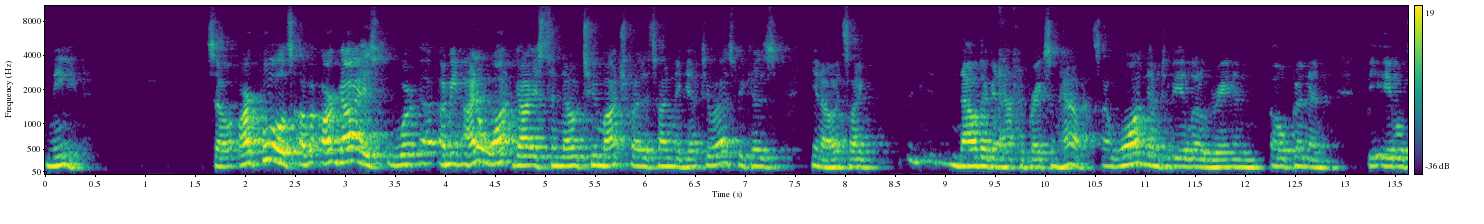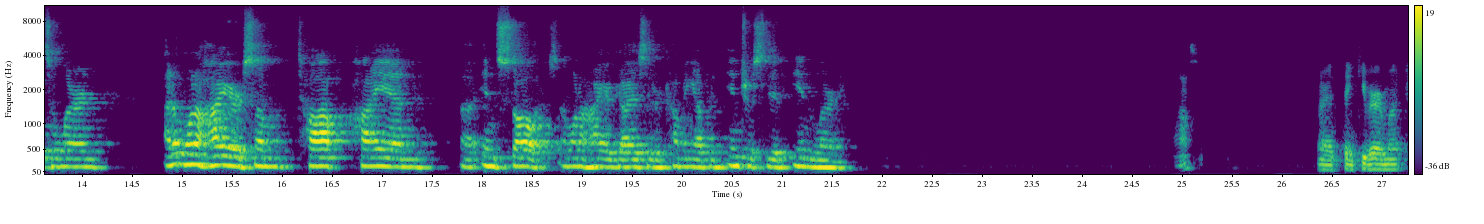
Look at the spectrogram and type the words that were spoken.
need. So our pools, our guys were, I mean, I don't want guys to know too much by the time they get to us because, you know, it's like now they're going to have to break some habits. I want them to be a little green and open and be able to learn. I don't want to hire some top high end uh, installers. I want to hire guys that are coming up and interested in learning. Awesome. All right, thank you very much.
